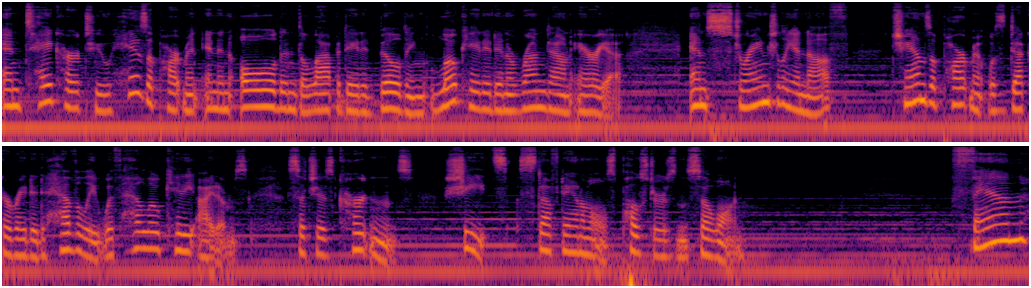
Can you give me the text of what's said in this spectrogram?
and take her to his apartment in an old and dilapidated building located in a rundown area. And strangely enough, Chan's apartment was decorated heavily with Hello Kitty items such as curtains, sheets, stuffed animals, posters, and so on. Fan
